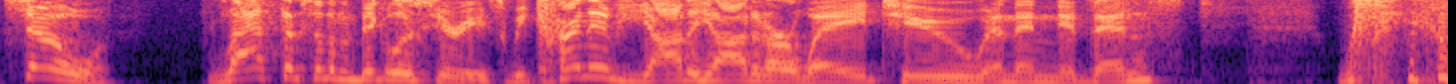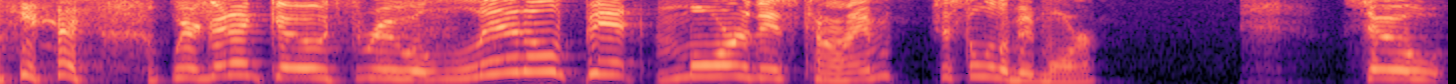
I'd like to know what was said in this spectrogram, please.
So, last episode of the Bigelow series, we kind of yada yada our way to, and then Nids ends. We're, we're going to go through a little bit more this time, just a little bit more. So,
